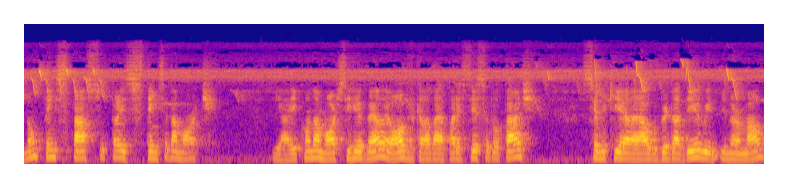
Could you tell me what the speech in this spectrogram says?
Não tem espaço para a existência da morte. E aí, quando a morte se revela, é óbvio que ela vai aparecer cedo ou tarde, sendo que ela é algo verdadeiro e, e normal.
